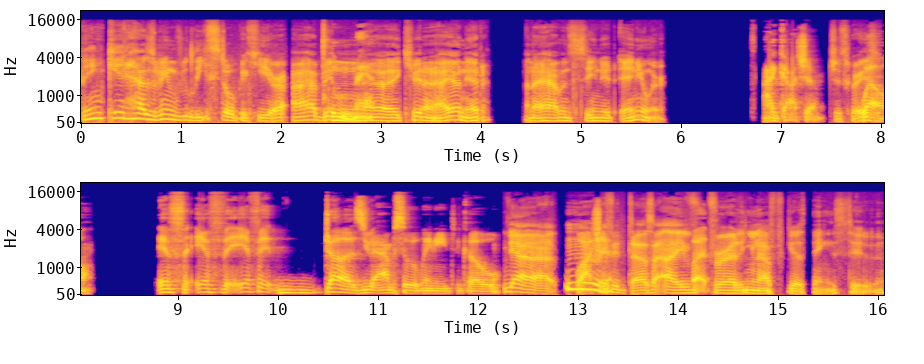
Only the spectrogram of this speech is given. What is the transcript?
think it has been released over here. I have been man. uh, keeping an eye on it, and I haven't seen it anywhere, I gotcha. which is crazy. Well, if if if it does, you absolutely need to go yeah, watch Mm. if it it does, I've But- read enough good things to.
